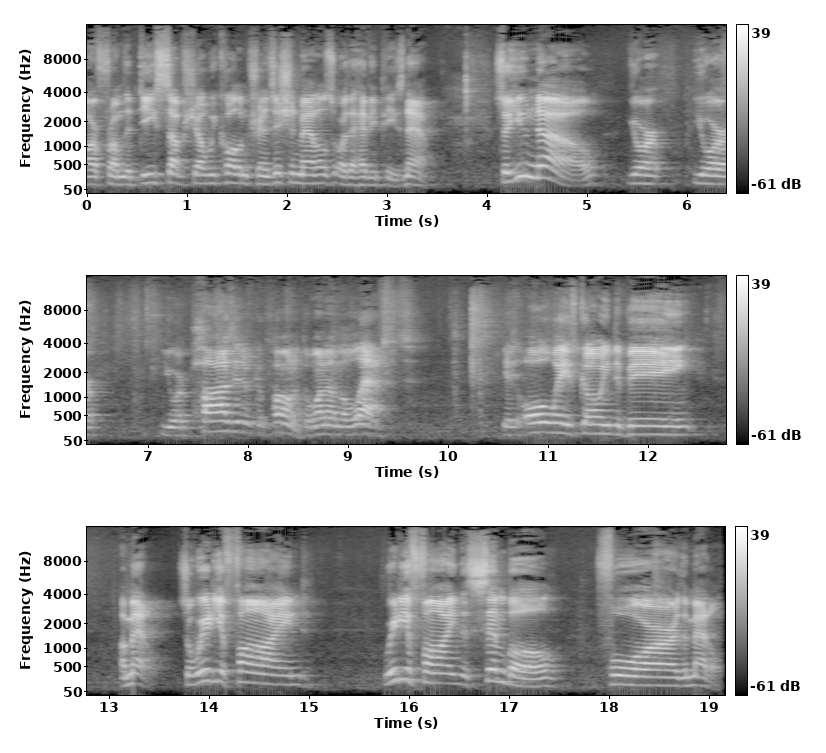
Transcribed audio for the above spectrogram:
are from the D subshell. We call them transition metals or the heavy Ps. Now, so you know your, your, your positive component, the one on the left, is always going to be a metal. So where do you find, where do you find the symbol for the metal?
